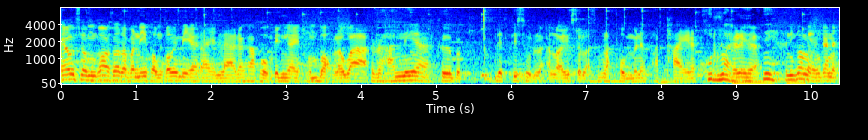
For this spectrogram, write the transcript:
ครับผู้ชมก็สำหรับวันนี้ผมก็ไม่มีอะไรแล้วนะครับผมเป็นไงผมบอกแล้วว่าร้านเนี่ยคือแบบเด็ดที่สุดละอร่อยที่สุดละสำหรับผมนะผัดไทยนะโคตรอร่อยเลยอะนี่อันนี้ก็อร่อยเหมือนกันอะ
